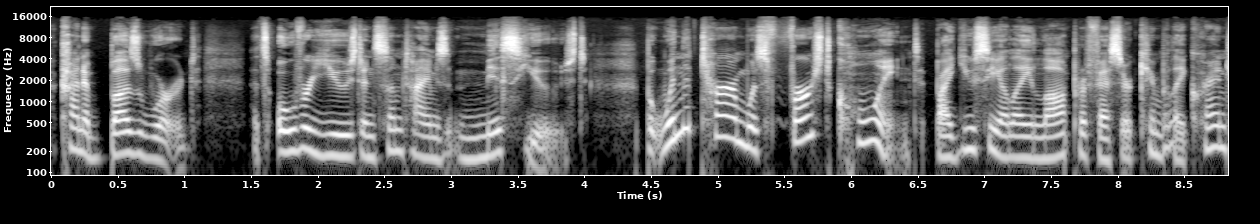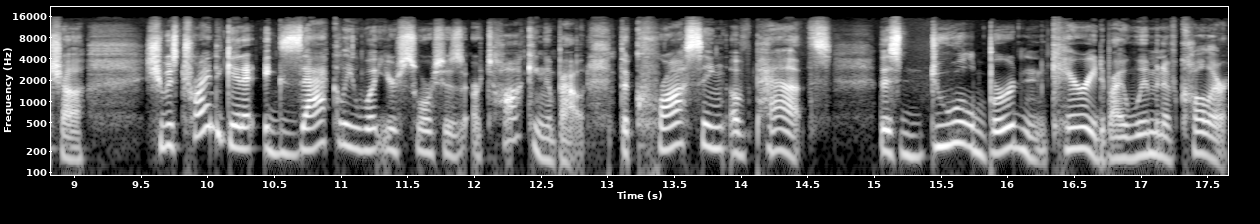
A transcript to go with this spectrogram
a kind of buzzword that's overused and sometimes misused. But when the term was first coined by UCLA law professor Kimberly Crenshaw, she was trying to get at exactly what your sources are talking about the crossing of paths, this dual burden carried by women of color.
